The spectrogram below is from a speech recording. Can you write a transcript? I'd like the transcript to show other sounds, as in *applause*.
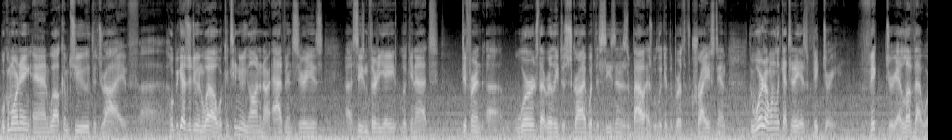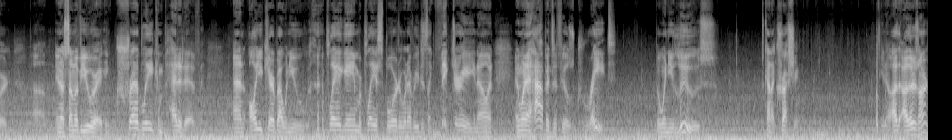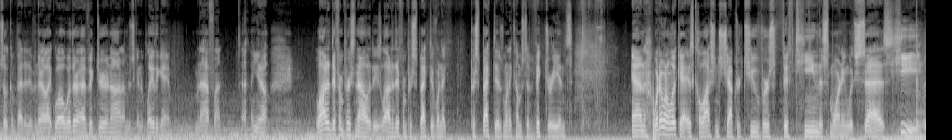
Well, good morning and welcome to The Drive. Uh, hope you guys are doing well. We're continuing on in our Advent series, uh, season 38, looking at different uh, words that really describe what the season is about as we look at the birth of Christ. And the word I want to look at today is victory. Victory. I love that word. Um, you know, some of you are incredibly competitive and all you care about when you *laughs* play a game or play a sport or whatever, you're just like victory, you know, and and when it happens, it feels great, but when you lose, it's kind of crushing. You know, others aren't so competitive, and they're like, well, whether I have victory or not, I'm just going to play the game. I'm going to have fun. *laughs* you know, a lot of different personalities, a lot of different perspective when it perspectives when it comes to victory and and what I want to look at is Colossians chapter 2, verse 15 this morning, which says, He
